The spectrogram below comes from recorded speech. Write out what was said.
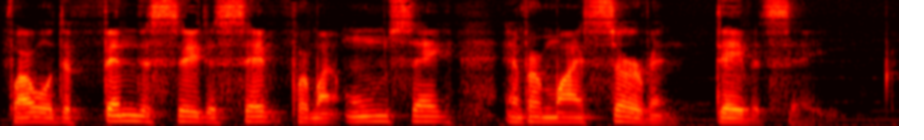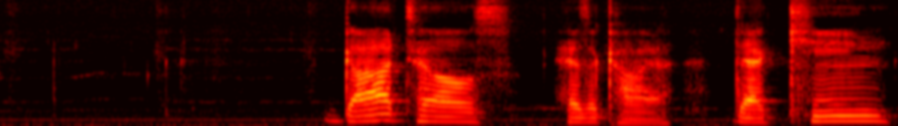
For I will defend the city to save it for my own sake and for my servant David's sake. God tells Hezekiah that King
